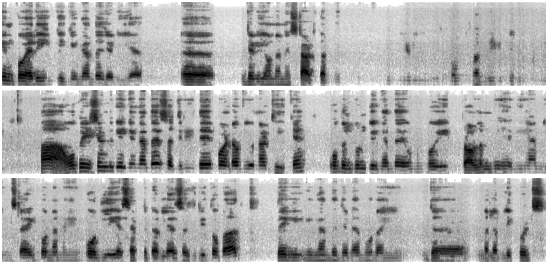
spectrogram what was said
ਇਨਕੁਆਇਰੀ ਕੀ ਕੀ ਕਹਿੰਦੇ ਜਿਹੜੀ ਹੈ ਜਿਹੜੀ ਉਹਨਾਂ ਨੇ ਸਟਾਰਟ ਕਰ ਦਿੱਤੀ। ਜਿਹੜੀ ਉਹ ਸਰਜਰੀ ਹਾਂ, ਉਹ ਪੇਸ਼ੈਂਟ ਕੀ क्या ਸਰਜਰੀ ਦੇ ਪੁਆਇੰਟ ਆਫ ਵਿਊ ਨਾਲ ਠੀਕ ਹੈ। ਉਹ ਬਿਲਕੁਲ ਕੀ ਕਹਿੰਦੇ, ਉਹਨੂੰ ਕੋਈ ਪ੍ਰੋਬਲਮ ਨਹੀਂ ਹੈਗੀ ਆ ਮੀਨਸ ਲਾਈਕ ਉਹਨਾਂ ਨੇ ਉਹਦੇ ਲਈ ਐਕਸੈਪਟ ਕਰ ਲਿਆ ਸਰਜਰੀ ਤੋਂ ਬਾਅਦ ਤੇ ਕੀ ਕਹਿੰਦੇ, ਜਿਹੜਾ ਮੂਰਾ ਹੀ ਮਤਲਬ ਲਿਕੁਇਡਸ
